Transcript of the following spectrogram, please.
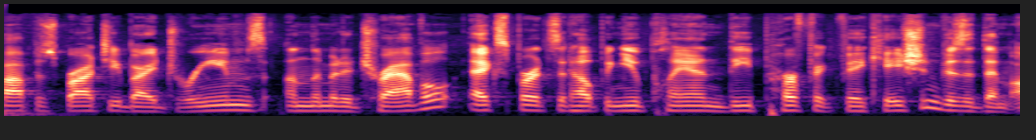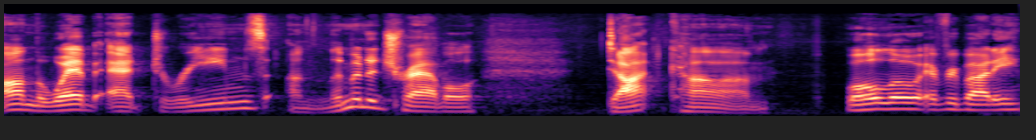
Pop is brought to you by Dreams Unlimited Travel, experts at helping you plan the perfect vacation. Visit them on the web at dreamsunlimitedtravel.com. Well, hello, everybody.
